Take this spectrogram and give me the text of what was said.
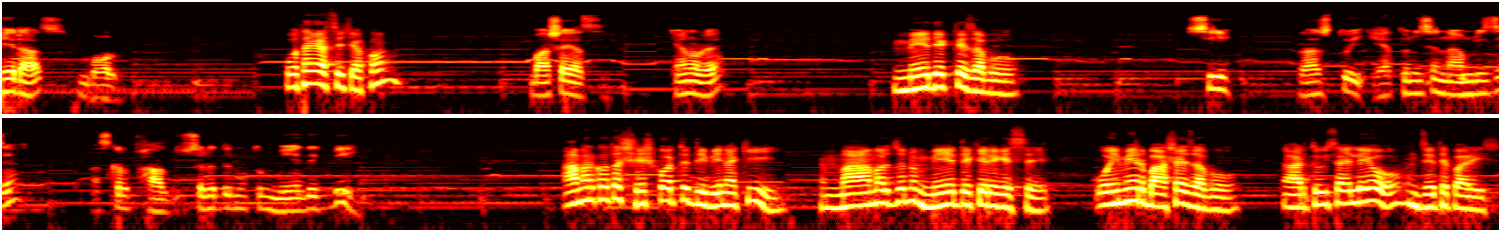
হে রাজ বল। কোথায় আছিস এখন? বাসায় আছি। কেন রে? মেয়ে দেখতে যাব। সি রাজ তুই এত নিচে নামলি যে আজকাল ফালতু ছেলেদের মতো মেয়ে দেখবি? আমার কথা শেষ করতে দিবি নাকি? মা আমার জন্য মেয়ে দেখে রেখেছে। ওই মেয়ের বাসায় যাব আর তুই চাইলেও যেতে পারিস।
